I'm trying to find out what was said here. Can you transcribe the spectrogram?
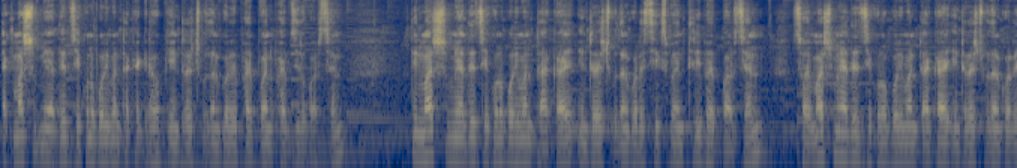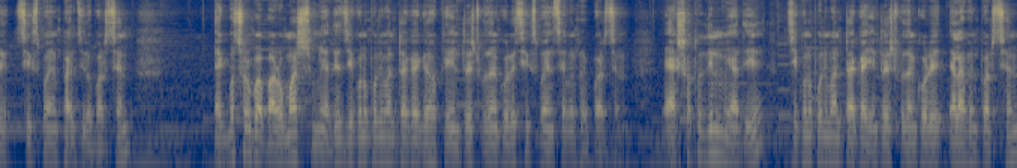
এক মাস মেয়াদে যে কোনো পরিমাণ টাকায় গ্রাহককে ইন্টারেস্ট প্রদান করে five point five zero percent তিন মাস মেয়াদে যে কোনো পরিমাণ টাকায় ইন্টারেস্ট প্রদান করে six point three five percent ছয় মাস মেয়াদে যে কোনো পরিমাণ টাকায় ইন্টারেস্ট প্রদান করে six point five zero percent এক বছর বা বারো মাস মেয়াদে যে কোনো পরিমাণ টাকায় গ্রাহককে ইন্টারেস্ট প্রদান করে six point seven five percent একশত দিন মেয়াদে যে কোনো পরিমাণ টাকায় ইন্টারেস্ট প্রদান করে এলেভেন পার্সেন্ট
